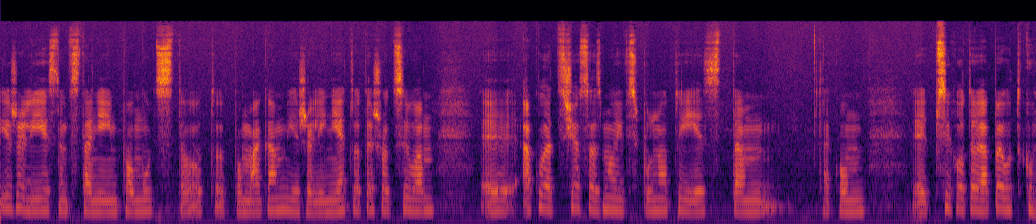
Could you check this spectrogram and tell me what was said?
jeżeli jestem w stanie im pomóc, to, to pomagam. Jeżeli nie, to też odsyłam. E, Akurat siostra z mojej wspólnoty jest tam taką e, psychoterapeutką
